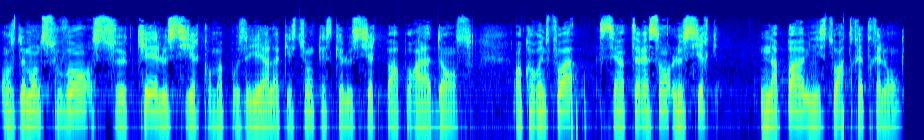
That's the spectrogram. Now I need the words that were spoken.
On se demande souvent ce qu'est le cirque. On m'a posé hier la question qu'est-ce qu'est le cirque par rapport à la danse? Encore une fois, c'est intéressant. Le cirque n'a pas une histoire très très longue,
